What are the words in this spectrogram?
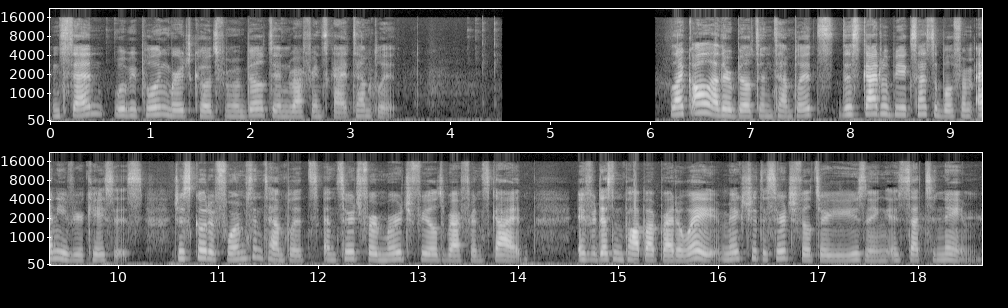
Instead, we'll be pulling merge codes from a built-in reference guide template. Like all other built-in templates, this guide will be accessible from any of your cases. Just go to Forms and Templates and search for Merge Field Reference Guide. If it doesn't pop up right away, make sure the search filter you're using is set to Name.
